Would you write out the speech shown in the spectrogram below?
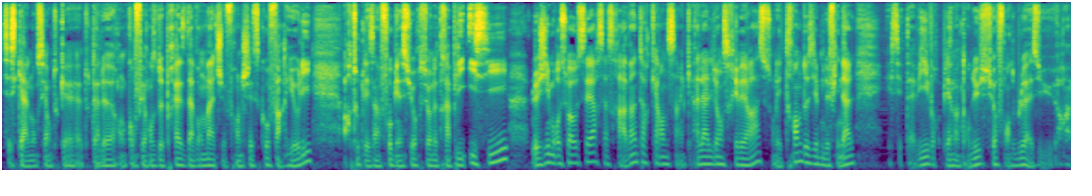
C'est ce qu'a annoncé en tout cas tout à l'heure en conférence de presse d'avant-match Francesco Farioli. Alors toutes les infos bien sûr sur notre appli ici. Le gym reçoit Auxerre, ça sera à 20h45 à l'Alliance Rivera. Ce sont les 32e de finale et c'est à vivre bien entendu sur France Bleu Azur.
